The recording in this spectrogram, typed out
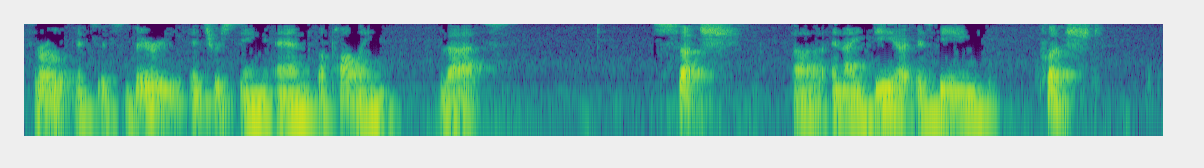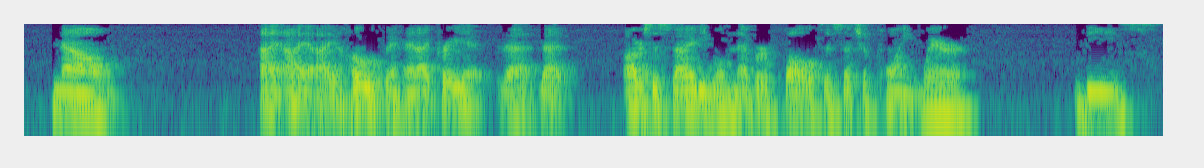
throat. It's it's very interesting and appalling that such uh, an idea is being pushed. Now, I, I, I hope and, and I pray that, that our society will never fall to such a point where these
